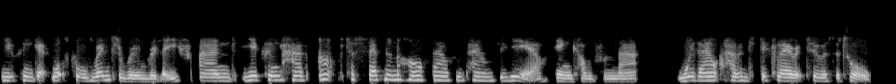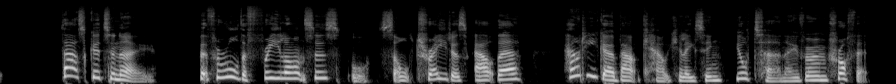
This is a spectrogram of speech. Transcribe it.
You can get what's called rent a room relief, and you can have up to seven and a half thousand pounds a year income from that without having to declare it to us at all. That's good to know. But for all the freelancers or sole traders out there, how do you go about calculating your turnover and profit?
